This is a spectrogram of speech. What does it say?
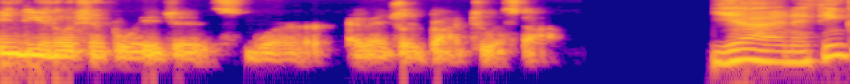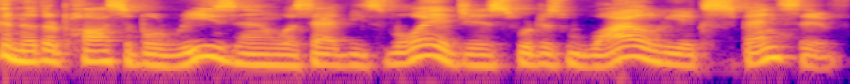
Indian Ocean voyages were eventually brought to a stop. Yeah, and I think another possible reason was that these voyages were just wildly expensive.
